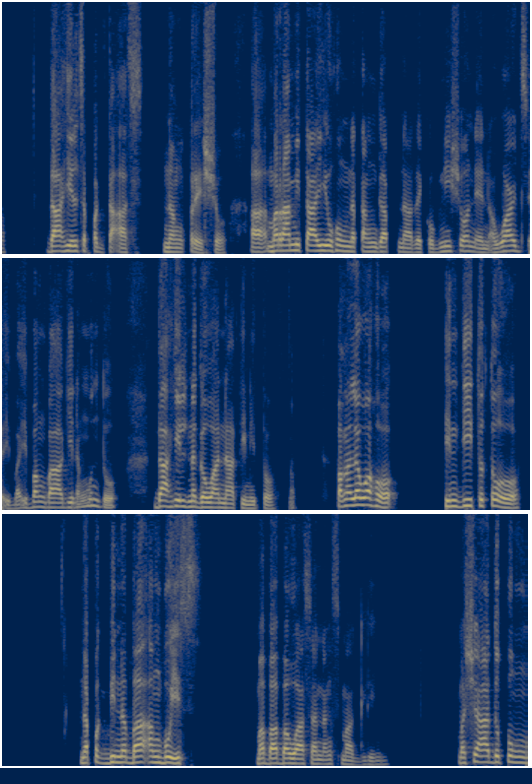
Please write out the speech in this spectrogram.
no? dahil sa pagtaas ng presyo. Ah, marami tayo hong natanggap na recognition and awards sa iba-ibang bahagi ng mundo dahil nagawa natin ito. no? Pangalawa ho, hindi totoo na pag binaba ang buwis, mababawasan ang smuggling. Masyado pong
